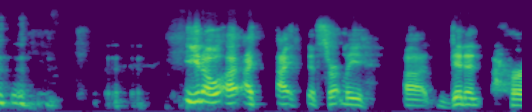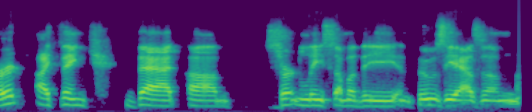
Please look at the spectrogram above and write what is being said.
you know, I, I, it certainly uh, didn't hurt. I think that um, certainly some of the enthusiasm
